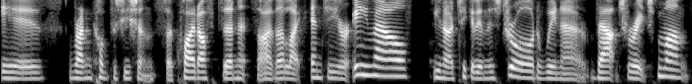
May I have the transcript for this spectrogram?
is run competitions. So quite often it's either like enter your email, you know, ticket in this draw to win a voucher each month,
